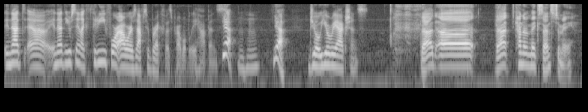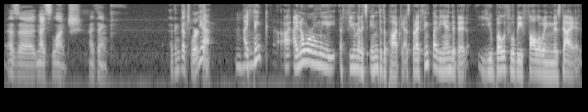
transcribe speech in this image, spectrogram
In that, uh, in that, you're saying like three, four hours after breakfast probably happens. Yeah, mm-hmm. yeah. Joe, your reactions. That uh, that kind of makes sense to me as a nice lunch. I think. I think that's working. Yeah. I think I, I know we're only a few minutes into the podcast, but I think by the end of it, you both will be following this diet.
